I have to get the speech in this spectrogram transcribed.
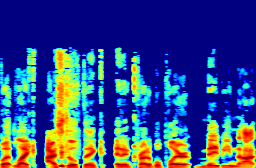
But like, I still think an incredible player, maybe not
